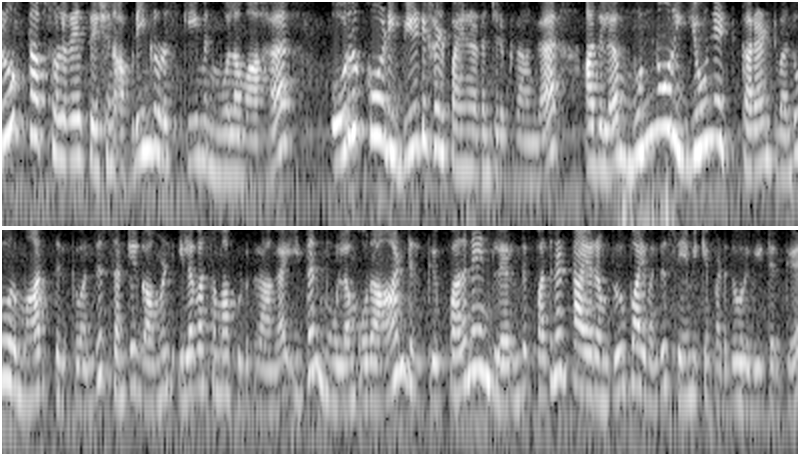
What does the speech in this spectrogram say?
ரூஃப் டாப் சோலரைசேஷன் அப்படிங்கிற ஒரு ஸ்கீமின் மூலமாக ஒரு கோடி வீடுகள் பயனடைஞ்சிருக்கிறாங்க. அதில் முந்நூறு யூனிட் கரண்ட் வந்து ஒரு மாதத்திற்கு வந்து சென்ட்ரல் கவர்மெண்ட் இலவசமாக கொடுக்குறாங்க. இதன் மூலம் ஒரு ஆண்டிற்கு பதினைந்துலேருந்து பதினெட்டாயிரம் ரூபாய் வந்து சேமிக்கப்படுது ஒரு வீட்டிற்கு.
